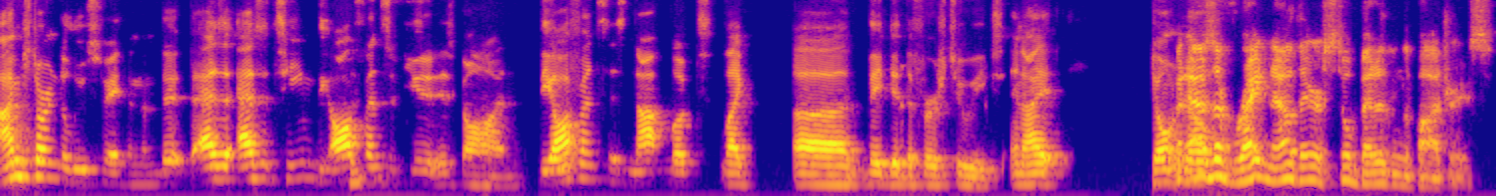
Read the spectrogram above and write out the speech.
I'm starting to lose faith in them. The- As as a team, the offensive unit is gone. The offense has not looked like uh they did the first two weeks, and I don't But know. as of right now, they are still better than the Padres.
